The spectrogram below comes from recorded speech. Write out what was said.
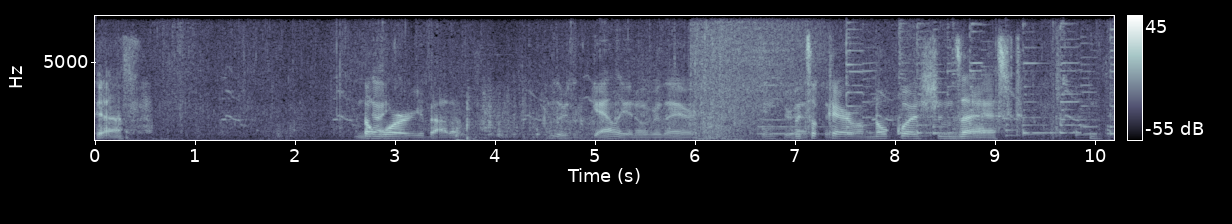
Yeah. Don't Nice. worry about them. Oh, there's a galleon over there. We took care of them. No questions asked.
